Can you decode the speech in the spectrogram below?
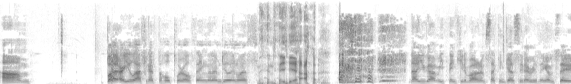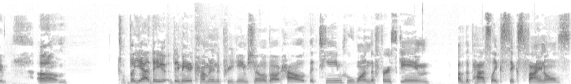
Um, but are you laughing at the whole plural thing that I'm dealing with? yeah, now you got me thinking about it. I'm second guessing everything I'm saying. Um, but yeah, they they made a comment in the pregame show about how the team who won the first game of the past like six finals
